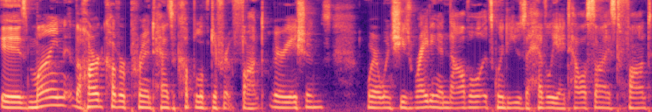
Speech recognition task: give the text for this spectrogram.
is mine, the hardcover print has a couple of different font variations where when she's writing a novel, it's going to use a heavily italicized font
